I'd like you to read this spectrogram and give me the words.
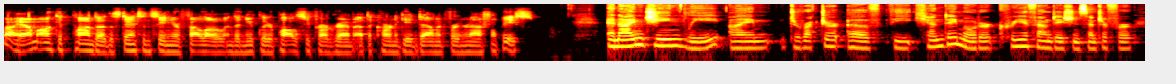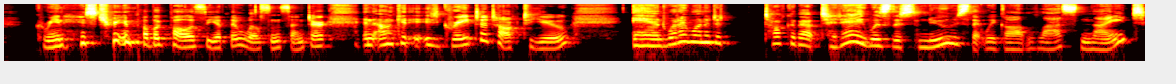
Hi, I'm Ankit Panda, the Stanton Senior Fellow in the Nuclear Policy Program at the Carnegie Endowment for International Peace. And I'm Jean Lee. I'm director of the Hyundai Motor Korea Foundation Center for Korean History and Public Policy at the Wilson Center. And Ankit, it is great to talk to you. And what I wanted to talk about today was this news that we got last night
